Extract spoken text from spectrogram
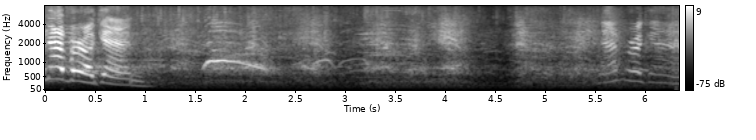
Never again. Never again.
